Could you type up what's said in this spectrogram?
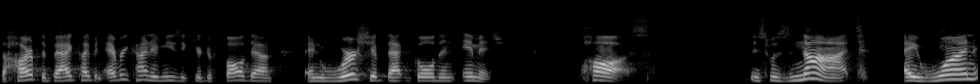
the harp, the bagpipe, and every kind of music, you're to fall down and worship that golden image. pause. This was not a one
